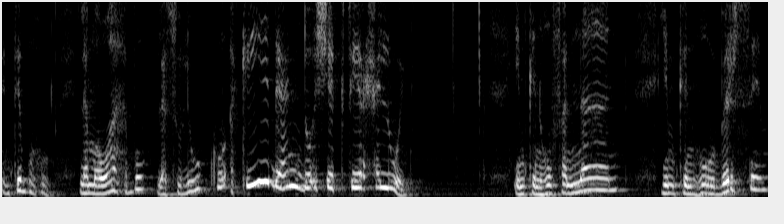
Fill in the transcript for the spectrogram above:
انتبهوا لمواهبه لسلوكه أكيد عنده أشياء كتير حلوة. يمكن هو فنان يمكن هو برسم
